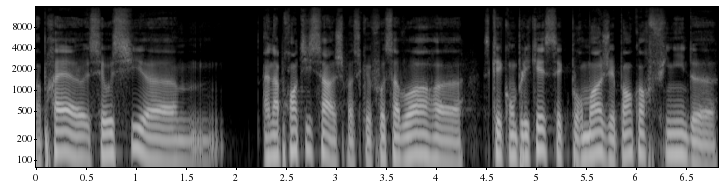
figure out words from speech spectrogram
Après, c'est aussi un apprentissage parce qu'il faut savoir. ce qui est compliqué, c'est que pour moi, j'ai pas encore fini de,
